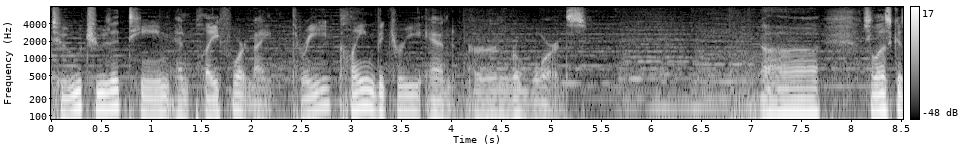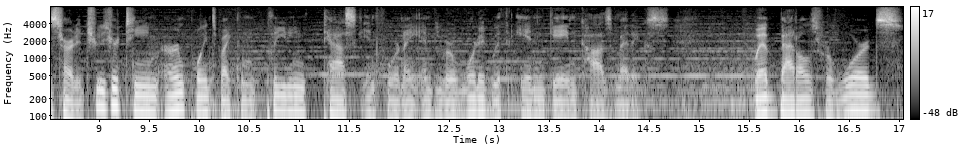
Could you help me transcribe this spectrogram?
Two: choose a team and play Fortnite. Three: claim victory and earn rewards. Uh, so let's get started. Choose your team, earn points by completing tasks in Fortnite, and be rewarded with in game cosmetics. Web battles rewards.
